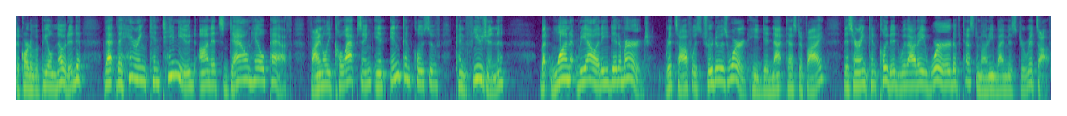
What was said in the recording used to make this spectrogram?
The Court of Appeal noted that the hearing continued on its downhill path, finally collapsing in inconclusive confusion. But one reality did emerge. Ritzhoff was true to his word. He did not testify. This hearing concluded without a word of testimony by Mr. Ritzhoff.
